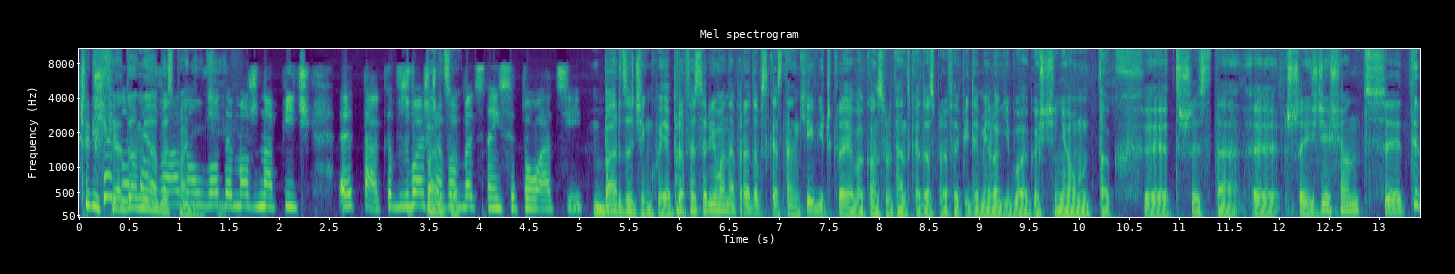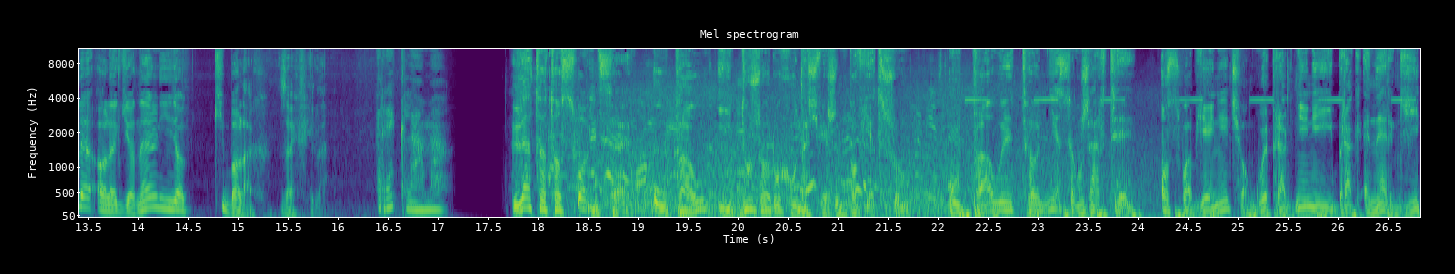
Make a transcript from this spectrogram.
Czyli świadomie, a bez paniki. wodę można pić, e, tak, zwłaszcza Bardzo. w obecnej sytuacji. Bardzo dziękuję. Profesor Iwona Pradowska-Stankiewicz, krajowa konsultantka do spraw epidemiologii, była gościnią TOK 360. Y, Tyle o legioneli i o kibolach za chwilę. Reklama. Lato to słońce, upał i dużo ruchu na świeżym powietrzu. Upały to nie są żarty. Osłabienie, ciągłe pragnienie i brak energii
